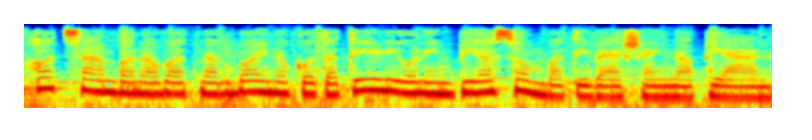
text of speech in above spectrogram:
Hat számban avatnak bajnokot a téli olimpia szombati versenynapján.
